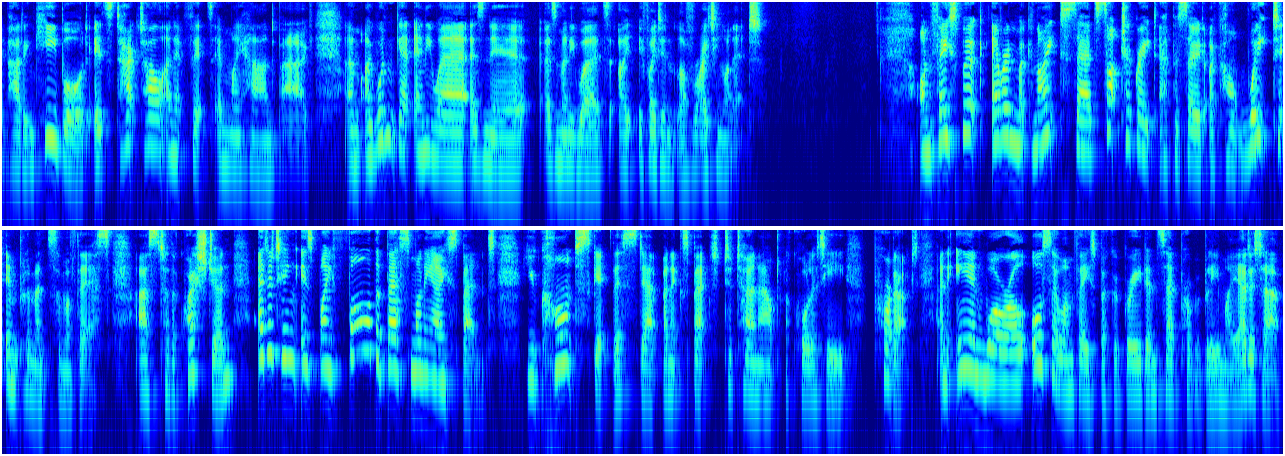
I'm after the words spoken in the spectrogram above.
iPad and keyboard. It's tactile and it fits in my handbag. Um, I wouldn't get anywhere as near as many words if I didn't love writing on it. On Facebook, Erin McKnight said, Such a great episode. I can't wait to implement some of this. As to the question, editing is by far the best money I spent. You can't skip this step and expect to turn out a quality product. And Ian Worrell, also on Facebook, agreed and said, Probably my editor.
